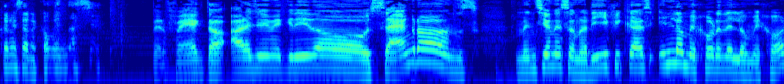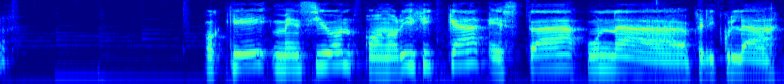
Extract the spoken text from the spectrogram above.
con esa recomendación. Perfecto. Ahora sí, mi querido Sangrons, menciones honoríficas y lo mejor de lo mejor. Ok, mención honorífica está una película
